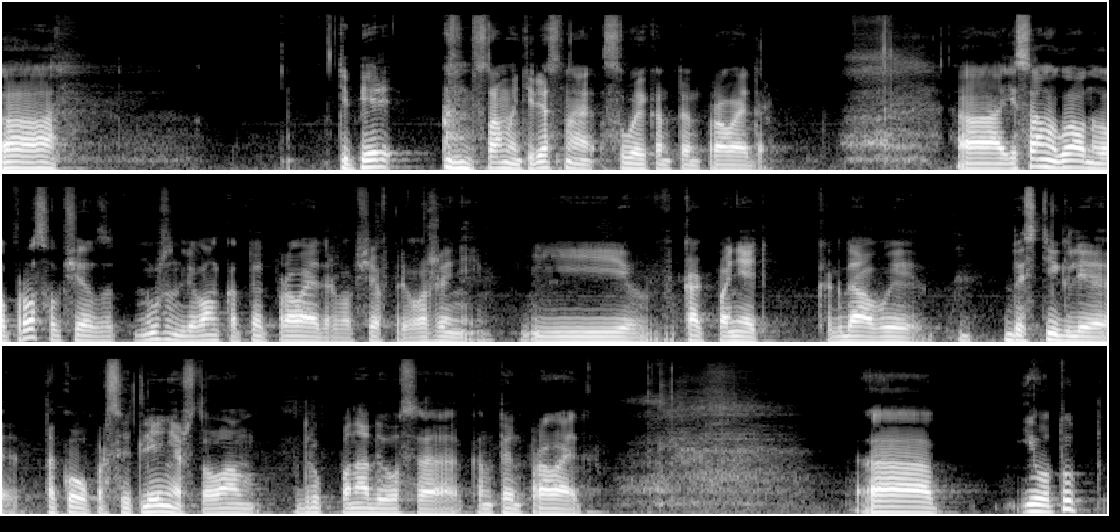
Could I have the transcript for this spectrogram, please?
А, теперь самое интересное — свой контент-провайдер. А, и самый главный вопрос вообще, нужен ли вам контент-провайдер вообще в приложении? И как понять, когда вы достигли такого просветления, что вам вдруг понадобился контент-провайдер? А, и вот тут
